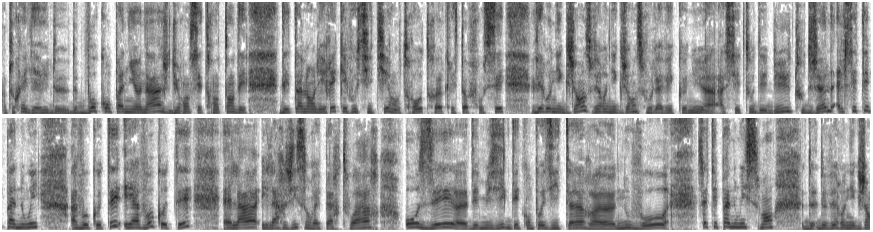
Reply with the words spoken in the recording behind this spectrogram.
En tout cas, il y a eu de, de beaux compagnonnage durant ces 30 ans des, des talents lyriques et vous citiez entre autres Christophe Rousset, Véronique Jans. Véronique Jans, vous l'avez connue à, à, ses tout débuts, toute jeune. Elle s'est épanouie à vos côtés et à vos côtés, elle a élargi son répertoire, osé euh, des musiques, des compositeurs euh, nouveaux. Cet épanouissement de, de Véronique Jans,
